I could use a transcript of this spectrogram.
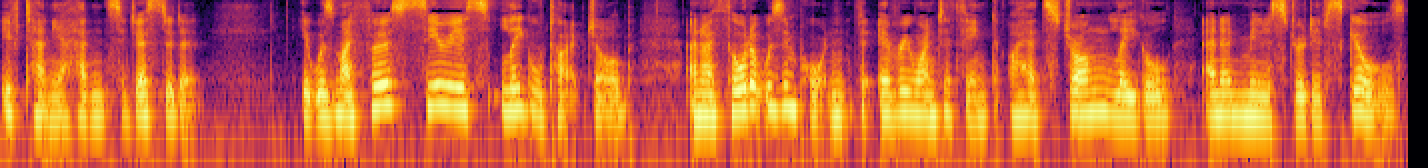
if Tanya hadn't suggested it. It was my first serious legal type job, and I thought it was important for everyone to think I had strong legal and administrative skills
